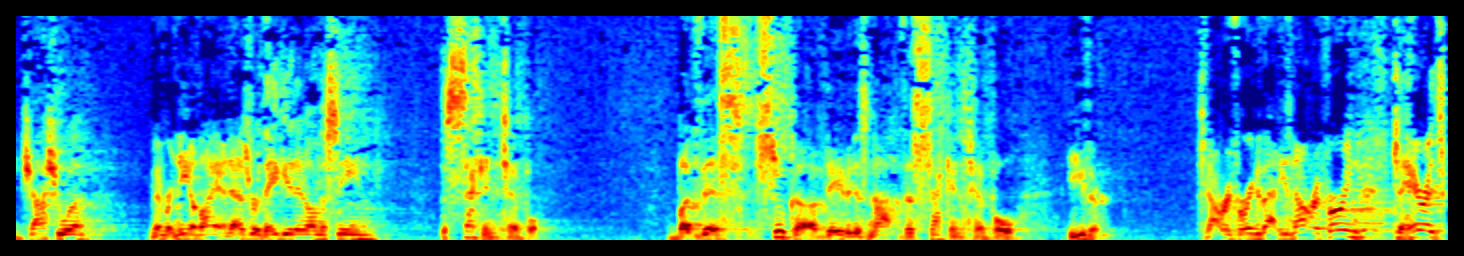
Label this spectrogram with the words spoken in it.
Joshua, Remember Nehemiah and Ezra, they get in on the scene. The second temple. But this, Sukkah of David, is not the second temple either. He's not referring to that. He's not referring to Herod's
